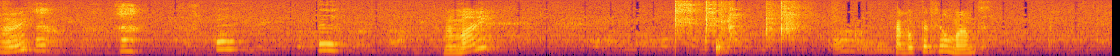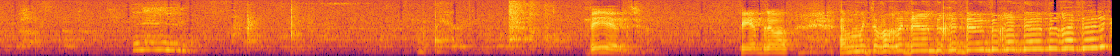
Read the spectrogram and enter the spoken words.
Oi? Mamãe? Acabou que tá filmando. Pedro. Pedro. A mamãe tava rodando, rodando, rodando, rodando.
